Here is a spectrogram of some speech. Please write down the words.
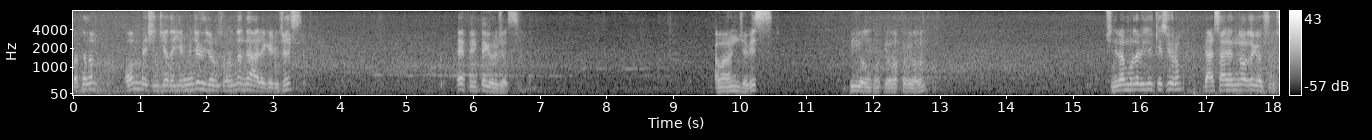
bakalım 15. ya da 20. videonun sonunda ne hale geleceğiz? Hep birlikte göreceğiz. Ama önce biz bir yol, yola koyulalım. Şimdi ben burada videoyu kesiyorum. Dershanenin orada görüşürüz.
